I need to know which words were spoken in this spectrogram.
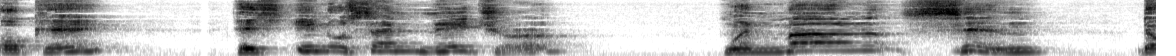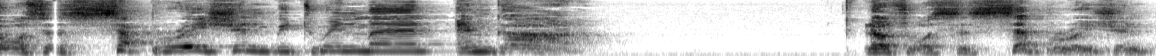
okay, his innocent nature, when man sinned, there was a separation between man and God. There was a separation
